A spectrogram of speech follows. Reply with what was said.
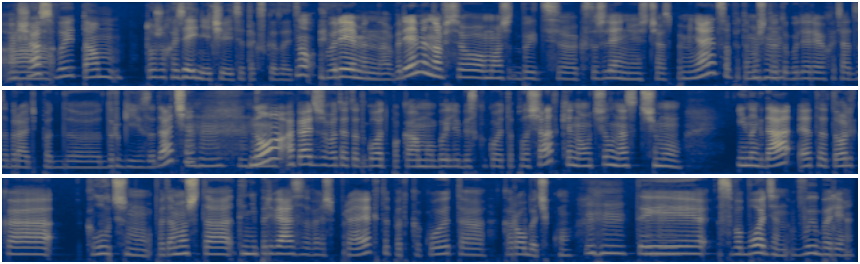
А, а сейчас вы там тоже хозяйничаете, так сказать. Ну, временно. Временно все, может быть, э, к сожалению, сейчас поменяется, потому uh-huh. что эту галерею хотят забрать под э, другие задачи. Uh-huh. Uh-huh. Но, опять же, вот этот год, пока мы были без какой-то площадки, научил нас чему? Иногда это только к лучшему, потому что ты не привязываешь проекты под какую-то коробочку. Uh-huh, ты uh-huh. свободен в выборе.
